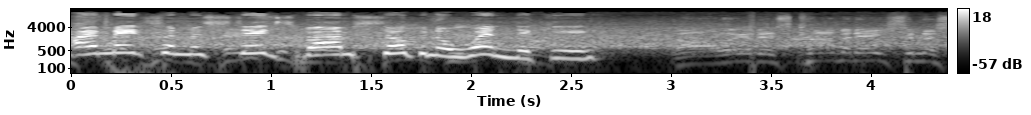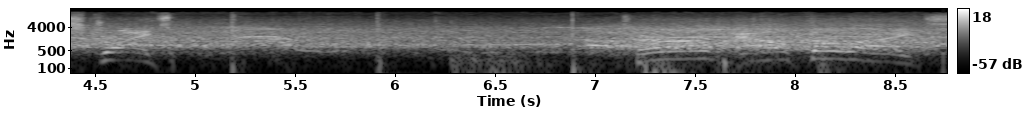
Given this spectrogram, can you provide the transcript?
I made some mistakes, but I'm still gonna win, Nikki. Oh, look at this combination of strikes. Turn out the lights.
